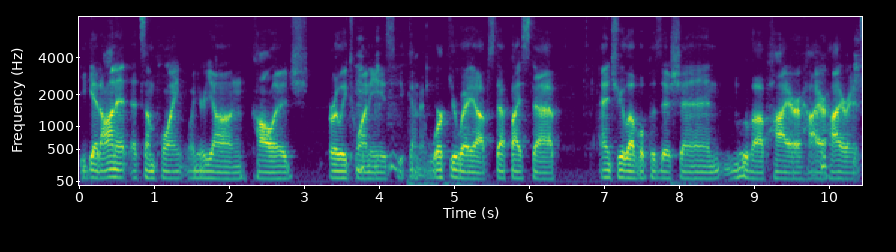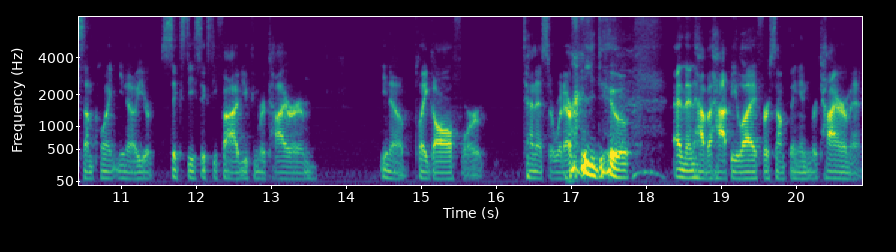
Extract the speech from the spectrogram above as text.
You get on it at some point when you're young, college, early 20s, you kind of work your way up step by step, entry level position, move up higher, higher, higher. And at some point, you know, you're 60, 65, you can retire and, you know, play golf or tennis or whatever you do and then have a happy life or something in retirement.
